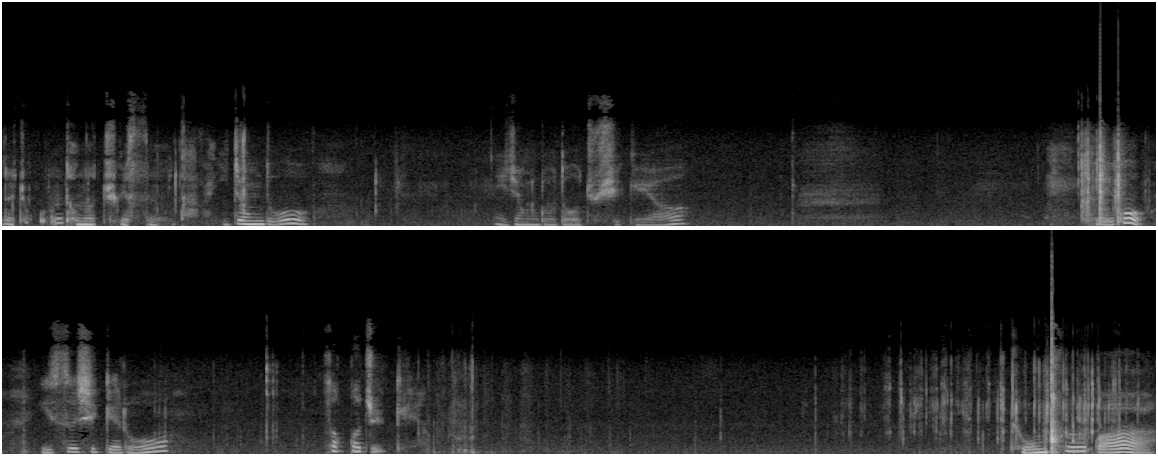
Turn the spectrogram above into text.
네, 조금 더 넣어주겠습니다. 이 정도, 이 정도 넣어주시게요. 그리고 이쑤시개로 섞어줄게요. 좋은 풀과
